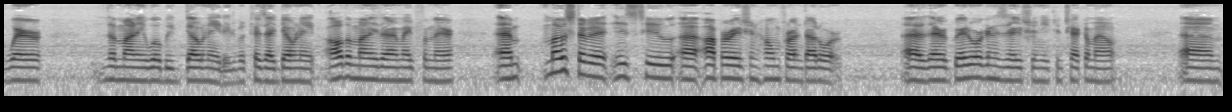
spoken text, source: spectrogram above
where the money will be donated because I donate all the money that I make from there. Um, most of it is to uh, OperationHomefront.org. Uh, they're a great organization. You can check them out. Um,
